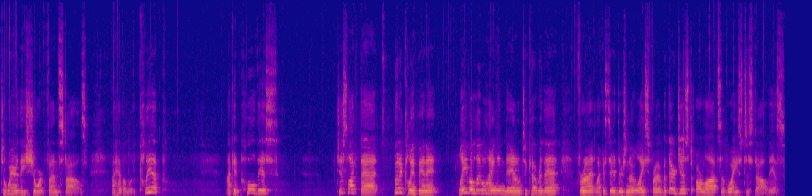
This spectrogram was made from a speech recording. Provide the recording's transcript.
to wear these short fun styles. I have a little clip. I could pull this just like that, put a clip in it, leave a little hanging down to cover that front. Like I said, there's no lace front, but there just are lots of ways to style this.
